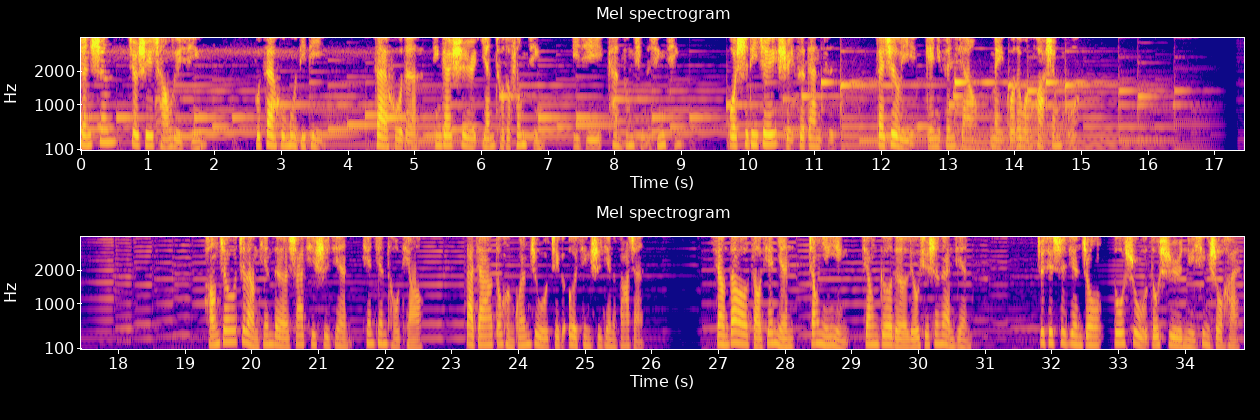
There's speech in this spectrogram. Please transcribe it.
人生就是一场旅行，不在乎目的地，在乎的应该是沿途的风景以及看风景的心情。我是 DJ 水色淡子，在这里给你分享美国的文化生活。杭州这两天的杀妻事件天天头条，大家都很关注这个恶性事件的发展。想到早些年张颖颖、江歌的留学生案件，这些事件中多数都是女性受害，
